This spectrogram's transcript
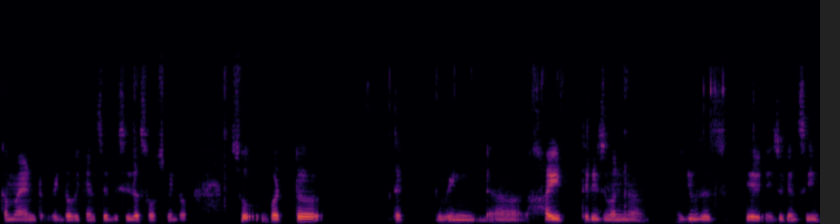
command window. We can say this is the source window. So what uh, that win uh, height there is one uh, uses here as you can see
